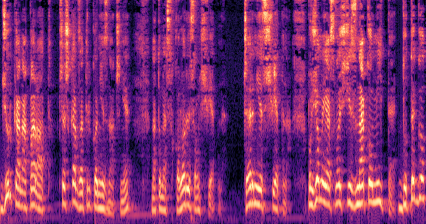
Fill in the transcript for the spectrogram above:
Dziurka na aparat przeszkadza tylko nieznacznie, natomiast kolory są świetne. Czerń jest świetna. Poziomy jasności znakomite. Do tego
